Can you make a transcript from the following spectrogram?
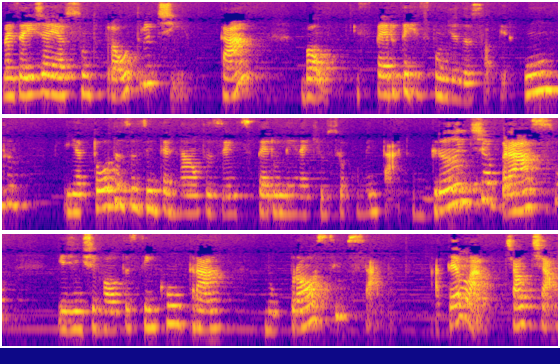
Mas aí já é assunto para outro dia, tá? Bom, espero ter respondido a sua pergunta e a todas as internautas eu espero ler aqui o seu comentário. Um grande abraço e a gente volta a se encontrar no próximo sábado. Até lá, tchau, tchau!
